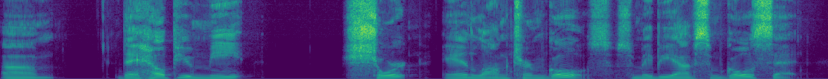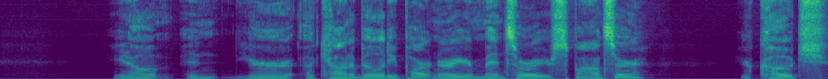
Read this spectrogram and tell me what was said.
um, they help you meet short and long term goals. So maybe you have some goals set, you know, and your accountability partner, your mentor, your sponsor, your coach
